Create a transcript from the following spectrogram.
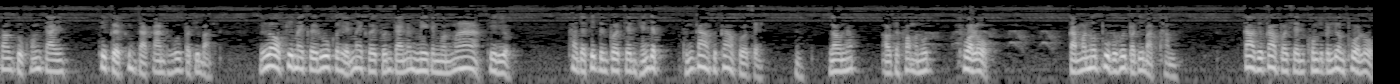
ความสุขของใจ ที่เกิดขึ้นจากการพูดปฏิบัติ โลกที่ไม่เคยรู้ก็เห็นไม่เคยสนใจนั้นมีจำนวนมากที่เดียว ถ้าจะคิดเป็นเปอร์เซ็นต์เห็นจะถึงเก้าสิบเก้าเปอร์เซ็นต์เรานับเอาเฉพาะมนุษย์ทั่วโลก กับมนุษย์ผู้ปพฤติปฏิบัติธรรม99เก้าเปอร์เซ็นคงจะเป็นเรื่องทั่วโลก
